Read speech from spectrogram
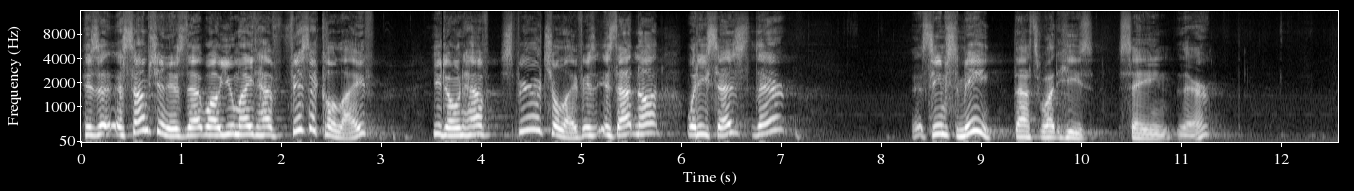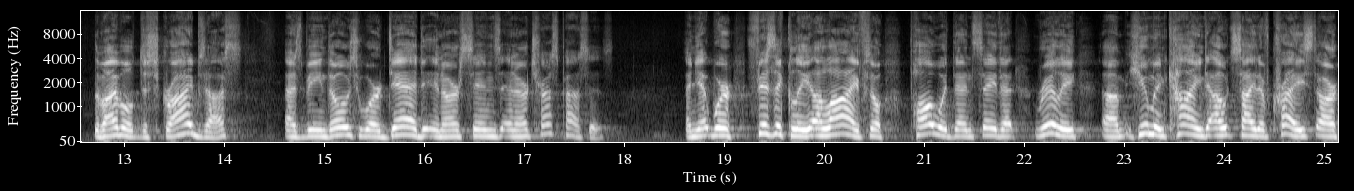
His assumption is that while you might have physical life, you don't have spiritual life. Is, is that not what he says there? It seems to me that's what he's saying there. The Bible describes us as being those who are dead in our sins and our trespasses. And yet we're physically alive. So Paul would then say that really um, humankind outside of Christ are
